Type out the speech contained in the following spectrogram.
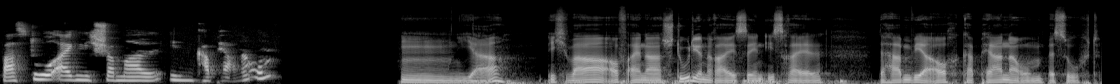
Warst du eigentlich schon mal in Kapernaum? Hm, ja, ich war auf einer Studienreise in Israel. Da haben wir auch Kapernaum besucht.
